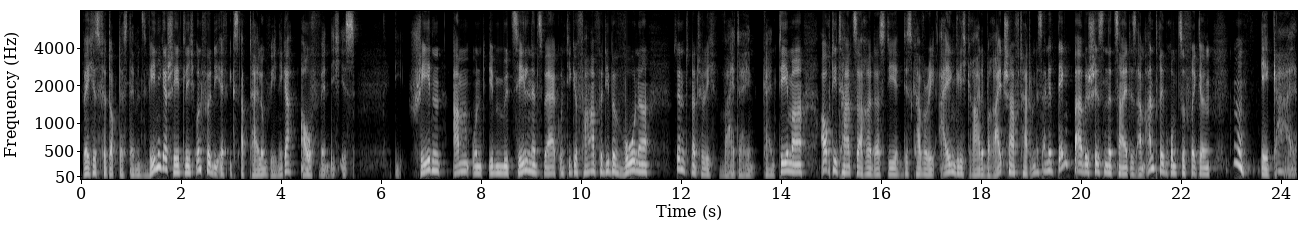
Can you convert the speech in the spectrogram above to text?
welches für Dr. Stamens weniger schädlich und für die FX-Abteilung weniger aufwendig ist. Die Schäden am und im Myzelnetzwerk und die Gefahr für die Bewohner sind natürlich weiterhin kein Thema. Auch die Tatsache, dass die Discovery eigentlich gerade Bereitschaft hat und es eine denkbar beschissene Zeit ist, am Antrieb rumzufrickeln, hm, egal.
